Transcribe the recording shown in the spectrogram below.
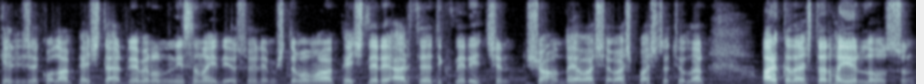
gelecek olan patchler diye. Ben onu Nisan ayı diye söylemiştim ama patchleri erteledikleri için şu anda yavaş yavaş başlatıyorlar. Arkadaşlar hayırlı olsun.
